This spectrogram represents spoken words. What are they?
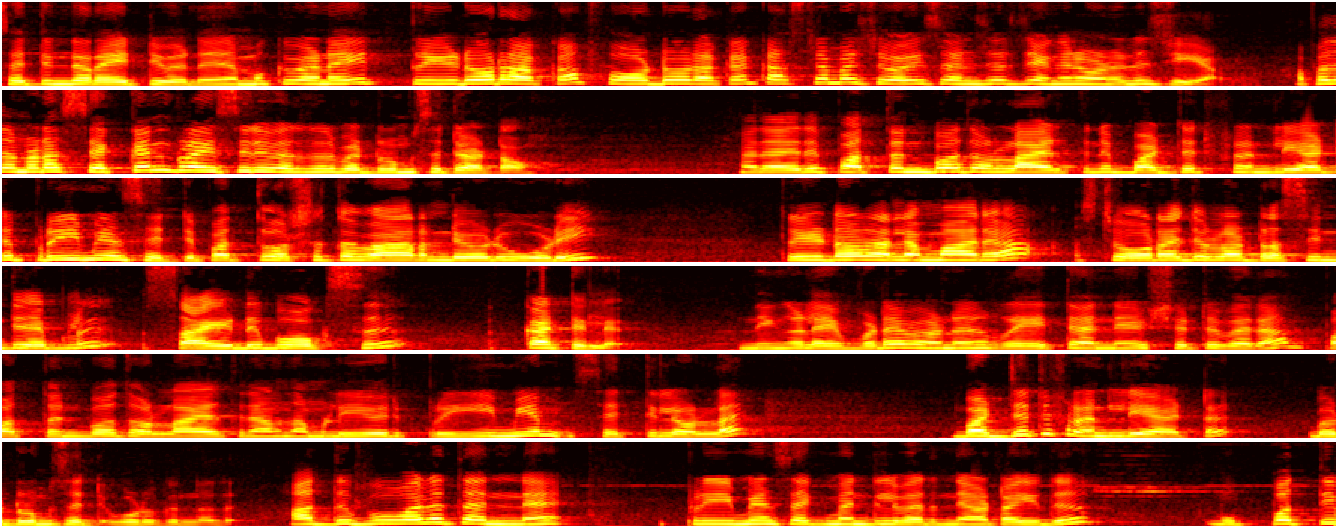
സെറ്റിന്റെ റേറ്റ് വരുന്നത്. നമുക്ക് വേണമെങ്കിൽ ത്രീ ഡോർ ആക്കാം ഫോർ ഡോർ ആക്കാം. കസ്റ്റമർ ചോയ്സ് അനുസരിച്ച് എങ്ങനെ വേണമെങ്കിലും ചെയ്യാം. അപ്പോൾ നമ്മുടെ സെക്കൻഡ് പ്രൈസിൽ വരുന്നത് ബെഡ്റൂം സെറ്റ് ആട്ടോ അതായത് പത്തൊൻപത് തൊള്ളായിരത്തിന് ബഡ്ജറ്റ് ഫ്രണ്ട്ലി ആയിട്ട് പ്രീമിയം സെറ്റ് പത്ത് വർഷത്തെ വാറണ്ടിയോട് കൂടി ത്രീ ഡോർ അലമാര സ്റ്റോറേജ് ഉള്ള ഡ്രസ്സിംഗ് ടേബിൾ സൈഡ് ബോക്സ് കട്ടിൽ നിങ്ങൾ എവിടെ വേണമെങ്കിലും റേറ്റ് അന്വേഷിച്ചിട്ട് വരാം. പത്തൊൻപത് തൊള്ളായിരത്തിനാണ് നമ്മൾ ഈ ഒരു പ്രീമിയം സെറ്റിലുള്ള ബഡ്ജറ്റ് ഫ്രണ്ട്ലി ആയിട്ട് ബെഡ്റൂം സെറ്റ് കൊടുക്കുന്നത്. അതുപോലെ തന്നെ പ്രീമിയം സെഗ്മെന്റിൽ വരുന്ന ഇത്. മുപ്പത്തി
